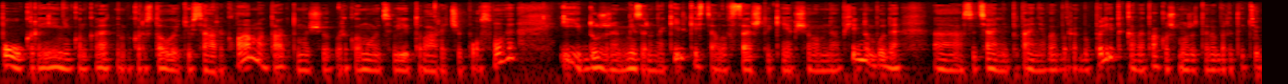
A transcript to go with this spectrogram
по Україні конкретно використовують уся реклама, так, тому що рекламують свої товари чи послуги, і дуже мізерна кількість, але все ж таки, якщо вам необхідно буде е, соціальні питання, вибори або політика, ви також можете вибрати цю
